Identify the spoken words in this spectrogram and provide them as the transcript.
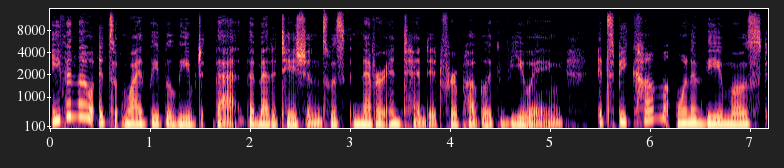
Even though it's widely believed that the Meditations was never intended for public viewing, it's become one of the most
